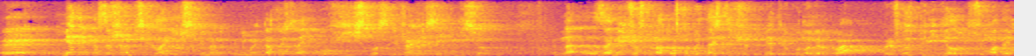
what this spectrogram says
Э, метрика совершенно психологическая, надо понимать, да, то есть она никакого физического содержания все не несет. На, замечу, что на то, чтобы достичь эту метрику номер два, пришлось переделывать всю модель.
